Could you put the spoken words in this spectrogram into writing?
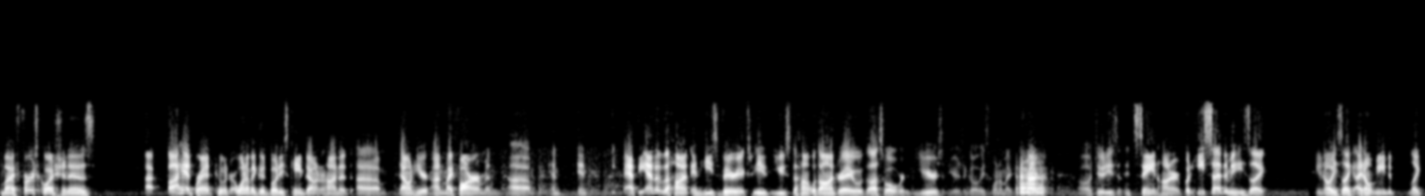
My first question is. I, I had Brad Cooner, one of my good buddies, came down and hunted um, down here on my farm, and um, and and at the end of the hunt, and he's very he used to hunt with Andre with us over years and years ago. He's one of my uh-huh. favorite. Oh, dude, he's an insane hunter. But he said to me, he's like, you know, he's like, I don't mean to like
